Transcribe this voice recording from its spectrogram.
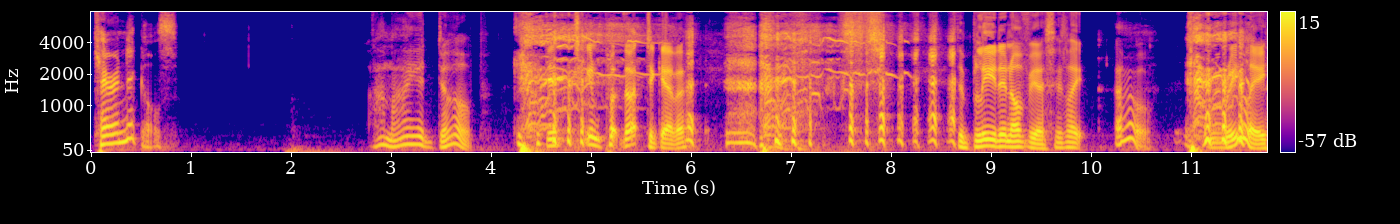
Karen Nichols. Am I a dope? you can put that together. the bleeding obvious is like, oh, really?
